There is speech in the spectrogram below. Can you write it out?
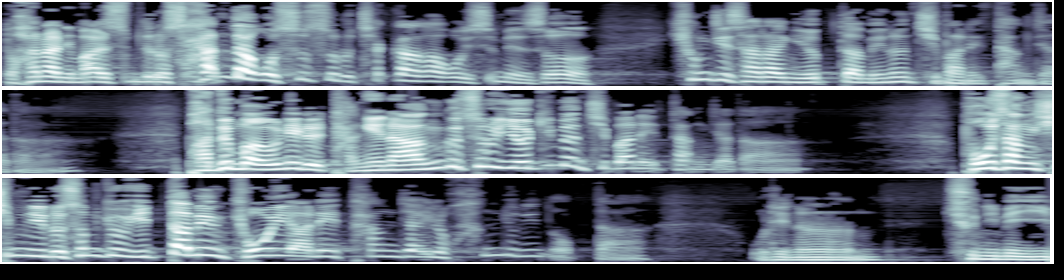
또 하나님 말씀대로 산다고 스스로 착각하고 있으면서 형제 사랑이 없다면 집안의 탕자다. 받은 바 은혜를 당연한 것으로 여기면 집안의 탕자다. 보상 심리로 섬기고 있다면 교회 안에 탕자일 확률이 높다. 우리는 주님의 이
